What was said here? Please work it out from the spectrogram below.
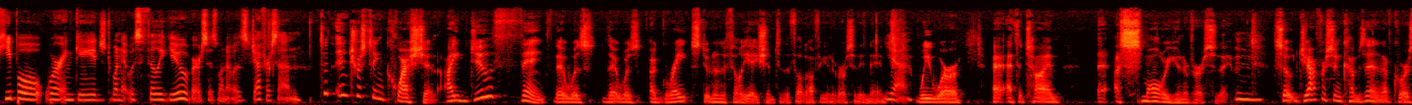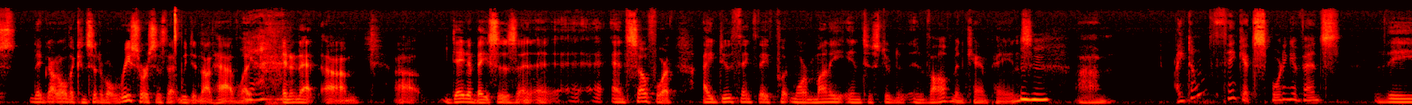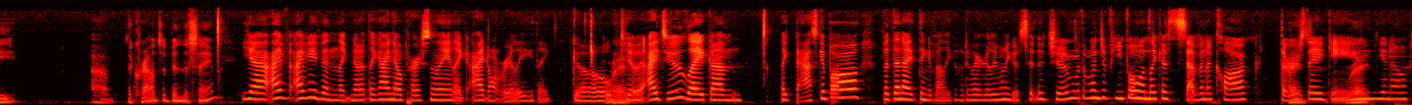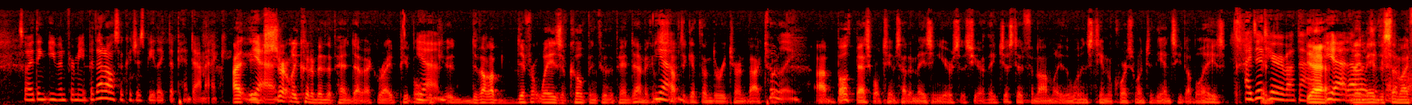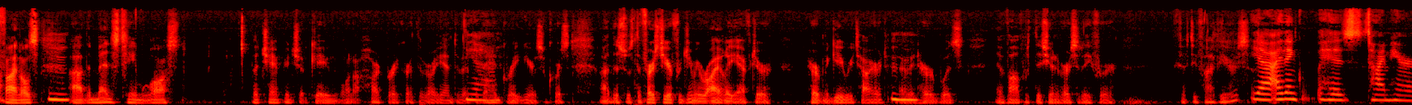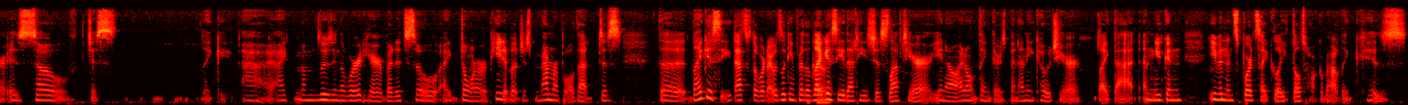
people were engaged when it was Philly U versus when it was Jefferson. It's an interesting question. I do think there was there was a great student affiliation to the Philadelphia University name. Yeah. We were at the time a, smaller university. hmm So Jefferson comes in, and of course they've got all the considerable resources that we did not have, like yeah. internet um, uh, databases and, and, so forth. I do think they've put more money into student involvement campaigns. hmm Um, I don't think at sporting events the um, the crowds have been the same. Yeah, I've I've even like no like I know personally like I don't really like go Right. to it. I do like um like basketball, but then I think about like, oh, do I really want to go sit in a gym with a bunch of people on like a seven o'clock Thursday game? right. You know, so I think even for me, but that also could just be like the pandemic. I, it Yeah. certainly could have been the pandemic, right? People Yeah. developed different ways of coping through the pandemic, and Yeah. it's tough to get them to return back to it. Totally. Uh, both basketball teams had amazing years this year. They just did phenomenally. The women's team, of course, went to the NCAA's. I did And- hear about that. Yeah, yeah, that they made the incredible. semifinals. Mhm. Uh, the men's team lost the championship game on a heartbreaker at the very end of it. But Yeah. they had great years, of course. Uh, this was the first year for Jimmy Riley after Herb Magee retired. I Mhm. mean, Herb was involved with this university for 55 years. Yeah, I think his time here is so just like uh, I, I'm losing the word here, but it's so I don't want to repeat it, but just memorable. That just the legacy. That's the word I was looking for. The Okay. legacy that he's just left here. You know, I don't think there's been any coach here like that. And you can even in sports like like they'll talk about like his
